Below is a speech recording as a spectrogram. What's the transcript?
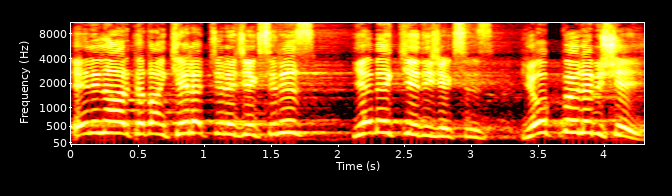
elini arkadan kelepçeleyeceksiniz, yemek yediyeceksiniz. Yok böyle bir şey.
